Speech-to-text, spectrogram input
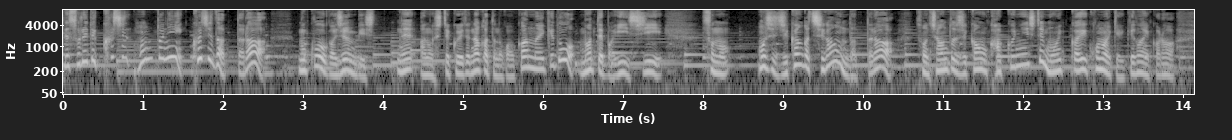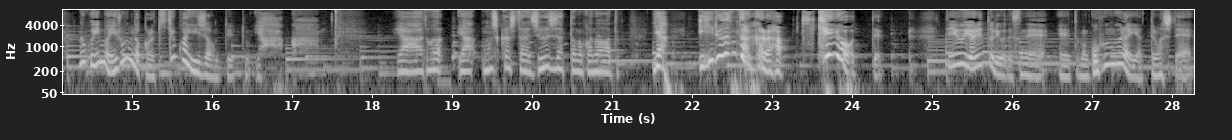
でそれで9時本当に9時だったら向こうが準備し,、ね、あのしてくれてなかったのか分かんないけど待てばいいしそのもし時間が違うんだったらそのちゃんと時間を確認してもう一回来なきゃいけないからなんか今いるんだから聞けばいいじゃんって言ってもいやいやどういやもしかしたら10時だったのかなといやいるんだから聞けよって。っていうやり取りをですね、えーとまあ、5分ぐらいやってまして。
